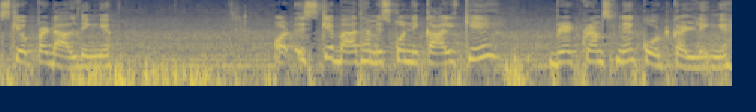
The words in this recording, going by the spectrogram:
इसके ऊपर डाल देंगे। और इसके बाद हम इसको निकाल के ब्रेड क्रम्स में कोट कर लेंगे।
